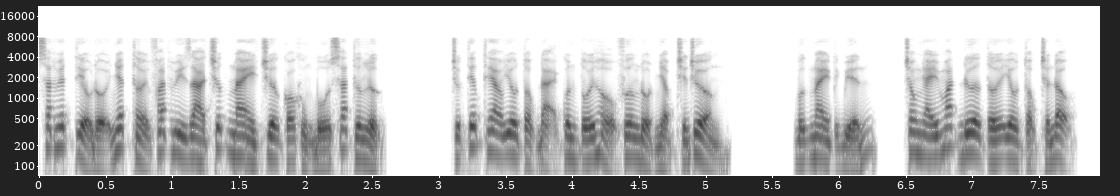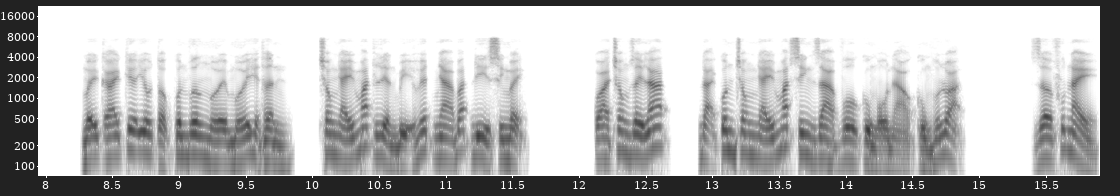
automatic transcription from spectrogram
sát huyết tiểu đội nhất thời phát huy ra trước nay chưa có khủng bố sát thương lực. Trực tiếp theo yêu tộc đại quân tối hậu phương đột nhập chiến trường. Bực này k ỳ biến, trong nháy mắt đưa tới yêu tộc chấn động. Mấy cái kia yêu tộc quân vương mới mới hiện thân, trong nháy mắt liền bị huyết nha bắt đi sinh mệnh. Qua trong giây lát, đại quân trong nháy mắt sinh ra vô cùng ồn ào cùng hỗn loạn. Giờ phút này,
